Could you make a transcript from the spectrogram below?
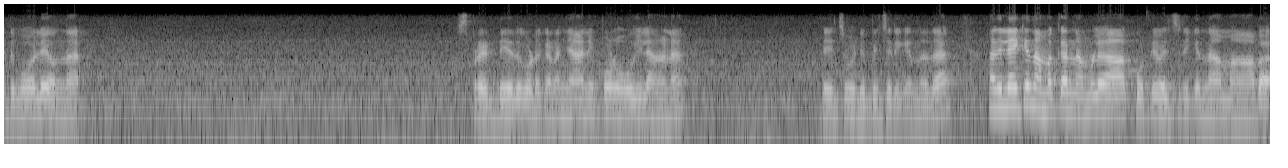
ഇതുപോലെ ഒന്ന് സ്പ്രെഡ് ചെയ്ത് കൊടുക്കണം. ഞാനിപ്പോൾ ഓയിലാണ് തേച്ച് പിടിപ്പിച്ചിരിക്കുന്നത്. അതിലേക്ക് നമുക്ക് നമ്മൾ ആ കൂട്ടി വെച്ചിരിക്കുന്ന ആ മാവ്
